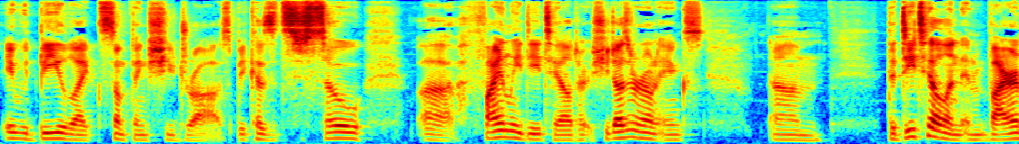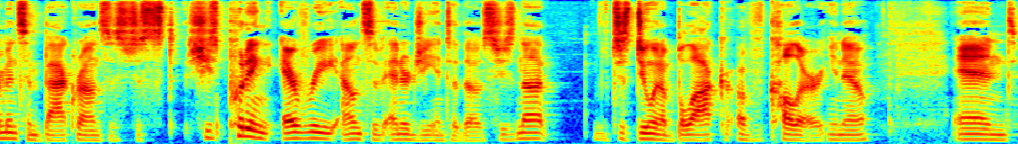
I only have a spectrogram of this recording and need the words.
it would be like something she draws because it's so uh, finely detailed. She does her own inks. Um, the detail in environments and backgrounds is just she's putting every ounce of energy into those. She's not just doing a block of color, you know, and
